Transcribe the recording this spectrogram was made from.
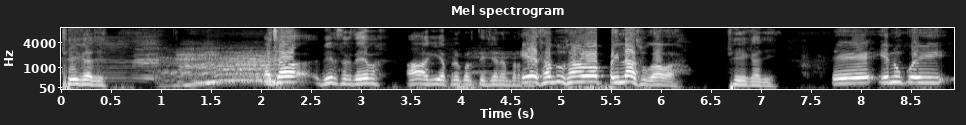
ਠੀਕ ਹੈ ਜੀ। ਅੱਛਾ ਵੀਰ ਸੁਖਦੇਵ ਆ ਆ ਗਈ ਆਪਣੇ ਕੋਲ ਤੀਜੇ ਨੰਬਰ ਤੇ। ਇਹ ਸੰਧੂ ਸਾਹਿਬ ਪਹਿਲਾ ਸੂਗਾ ਵਾ। ਠੀਕ ਹੈ ਜੀ। ਤੇ ਇਹਨੂੰ ਕੋਈ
